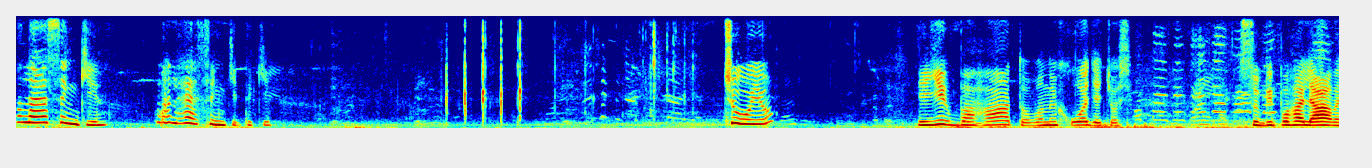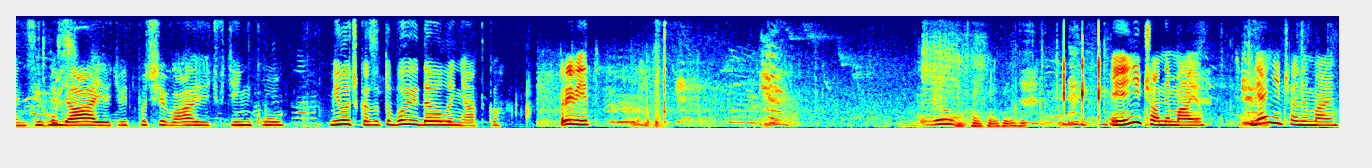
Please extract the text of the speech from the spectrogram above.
Малесенькі, малесенькі такі. Чую. І їх багато, вони ходять ось собі по галявинці, гуляють, відпочивають в тіньку. Мілочка, за тобою йде оленятко. Привіт. Я нічого не маю. Я нічого не маю.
